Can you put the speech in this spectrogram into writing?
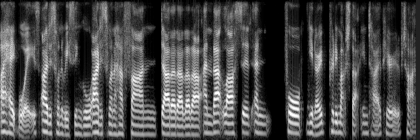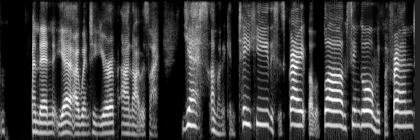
I hate boys. I just want to be single. I just want to have fun, da, da, da, da, da. And that lasted, and for, you know, pretty much that entire period of time. And then, yeah, I went to Europe and I was like, yes, I'm on a Contiki. This is great. Blah, blah, blah. I'm single. I'm with my friend.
